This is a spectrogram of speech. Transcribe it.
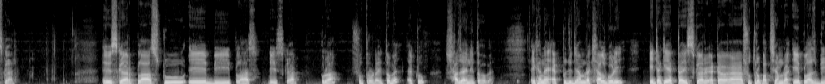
square A square plus two A B plus B square পুরা সূত্রটাই। তবে একটু সাজায় নিতে হবে। এখানে একটু যদি আমরা খেয়াল করি, এটাকে একটা স্কোয়ার একটা সূত্র পাচ্ছি আমরা এ প্লাস বি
